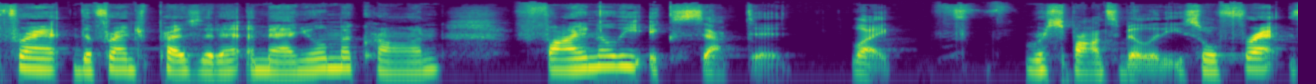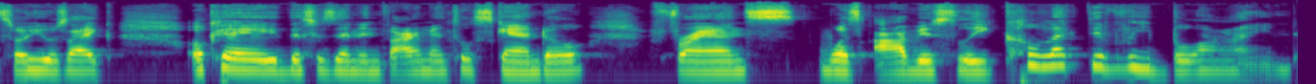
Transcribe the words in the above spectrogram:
Fran- the French president Emmanuel Macron finally accepted like responsibility. So France so he was like, okay, this is an environmental scandal. France was obviously collectively blind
